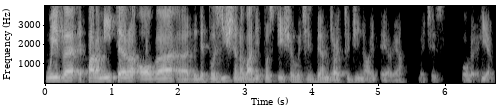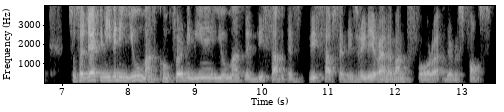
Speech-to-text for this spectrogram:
with uh, a parameter of uh, uh, the deposition of adipose tissue, which is the android to gynoid area, which is over here. So suggesting even in humans, confirming in humans that this subset is, this subset is really relevant for uh, the response.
